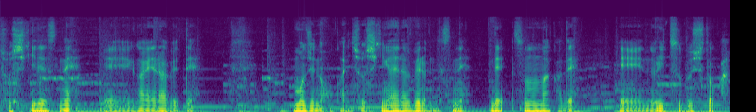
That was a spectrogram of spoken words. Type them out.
書式ですね、えー、が選べて、文字の他に書式が選べるんですね。で、その中で、えー、塗りつぶしとか、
